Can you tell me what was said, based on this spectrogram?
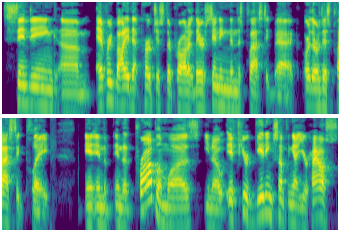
sending um, everybody that purchased their product. They were sending them this plastic bag or there was this plastic plate and, and, the and the problem was, you know, if you're getting something at your house,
